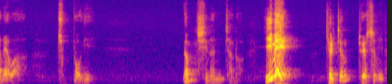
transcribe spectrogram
은혜와 축복이 넘치는 자로 이미 결정됐습니다.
